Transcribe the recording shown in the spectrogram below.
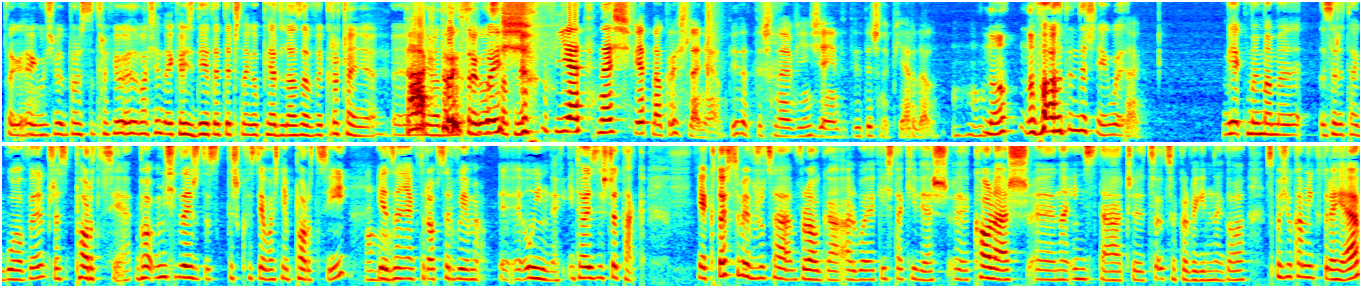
Tak no. jakbyśmy po prostu trafiły właśnie do jakiegoś dietetycznego pierdla za wykroczenie. E, tak, to jest ostatnio. świetne, świetne określenie. Dietetyczne więzienie, dietetyczny pierdel. Mhm. No, no bo autentycznie jakby... Tak. Jak my mamy zryte głowy przez porcje, bo mi się wydaje, że to jest też kwestia właśnie porcji mhm. jedzenia, które obserwujemy e, u innych. I to jest jeszcze tak. Jak ktoś sobie wrzuca vloga albo jakiś taki, wiesz, kolaż na Insta czy co, cokolwiek innego z posiłkami, które je,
